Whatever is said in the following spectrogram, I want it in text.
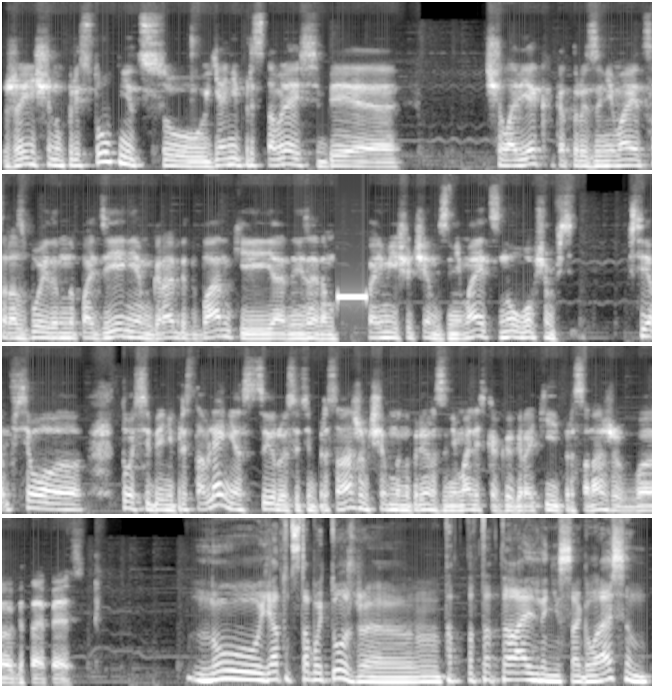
женщину-преступницу, я не представляю себе человека, который занимается разбойным нападением, грабит банки, и я не знаю, там пойми еще чем занимается. Ну, в общем, все, все то себе не представляю, не ассоциирую с этим персонажем, чем мы, например, занимались как игроки и персонажи в GTA 5. Ну, я тут с тобой тоже э, тотально не согласен,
